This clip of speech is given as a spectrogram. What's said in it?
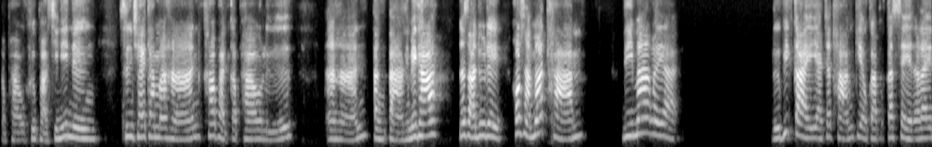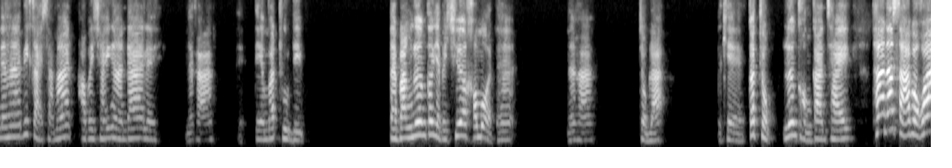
กะเพราคือผักชนิดหนึ่งซึ่งใช้ทำอาหารข้าวผัดกะเพราหรืออาหารต่างๆ เห็นไหมคะนักศึกษาดูดิเขาสามารถถามดีมากเลยอะหรือพี่ไก่อยากจะถามเกี่ยวกับเกษตรอะไรนะฮะ พี่ไก่สามารถเอาไปใช้งานได้เลยนะคะ เตรียมวัตถุดิบ แต่บางเรื่องก็อย่าไปเชื่อเขาหมดนะฮะนะคะ จบละโอเค ก็จบเรื่องของการใช้ ถ้านักศึกษาบอกว่า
